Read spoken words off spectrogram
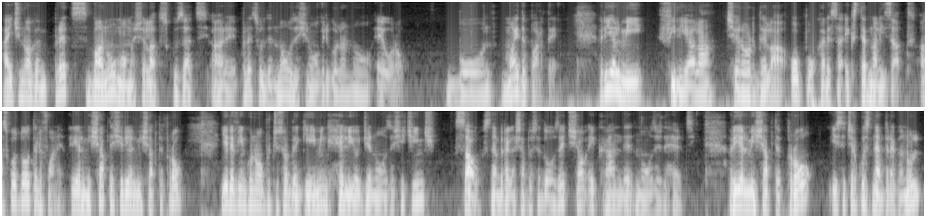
Aici nu avem preț, ba nu, m-am înșelat, scuzați, are prețul de 99,9 euro. Bun, mai departe. Realme, filiala celor de la Oppo care s-a externalizat, a scos două telefoane, Realme 7 și Realme 7 Pro. Ele vin cu un nou procesor de gaming Helio G95 sau Snapdragon 720 și au ecran de 90 de Hz. Realme 7 Pro este cel cu Snapdragon-ul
